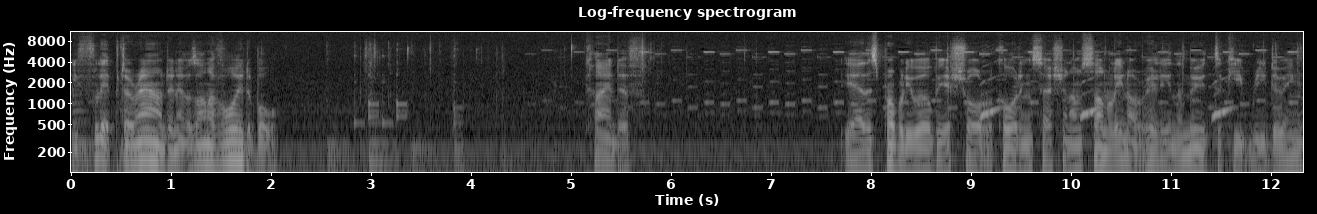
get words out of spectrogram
He flipped around and it was unavoidable. Kind of. Yeah, this probably will be a short recording session. I'm suddenly not really in the mood to keep redoing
